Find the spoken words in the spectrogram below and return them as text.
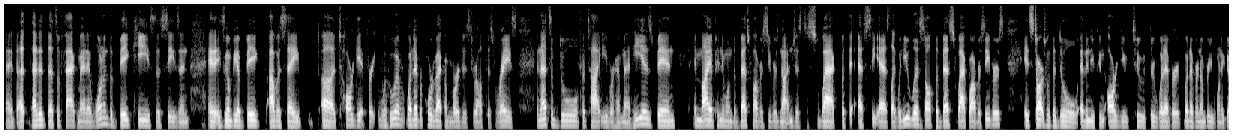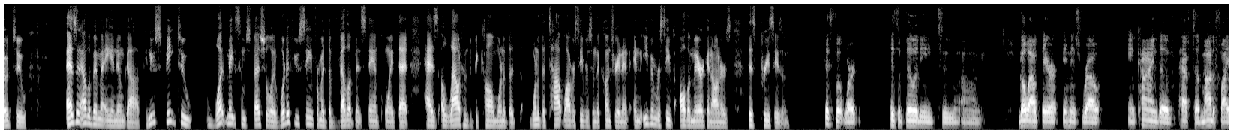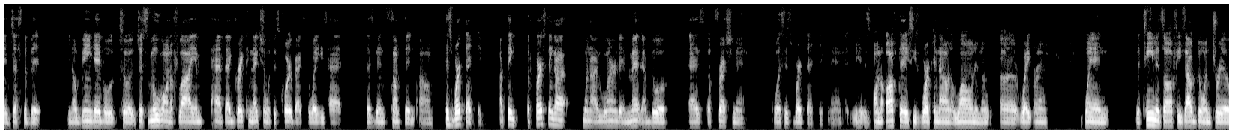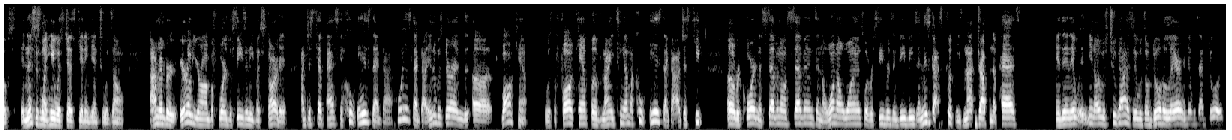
Hey, that that is that's a fact, man. And one of the big keys this season, and it's going to be a big, I would say, uh, target for whoever, whatever quarterback emerges throughout this race, and that's Abdul Fatah Ibrahim. Man, he has been, in my opinion, one of the best wide receivers, not in just the SWAC, but the FCS. Like when you list off the best SWAC wide receivers, it starts with a Abdul, and then you can argue two through whatever whatever number you want to go to. As an Alabama A and M guy, can you speak to what makes him special and what have you seen from a development standpoint that has allowed him to become one of the one of the top wide receivers in the country and and even received all American honors this preseason? His footwork, his ability to um, go out there in his route and kind of have to modify it just a bit. You know, being able to just move on the fly and have that great connection with his quarterbacks the way he's had has been something um, his work ethic. I think the first thing I when I learned and met Abdul as a freshman was his work ethic, man. His, on the off days, he's working out alone in the uh, weight room. When the team is off, he's out doing drills. And this is when he was just getting into his own. I remember earlier on, before the season even started, I just kept asking, who is that guy? Who is that guy? And it was during the uh, fall camp. It was the fall camp of 19. I'm like, who is that guy? I just keep uh, recording the seven on sevens and the one on ones with receivers and DBs, and this guy's cooking. He's not dropping the pass. And then it, you know, it was two guys. It was Odieu Hilaire and it was Abdul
